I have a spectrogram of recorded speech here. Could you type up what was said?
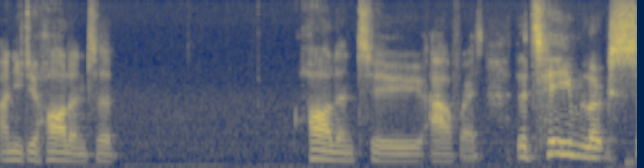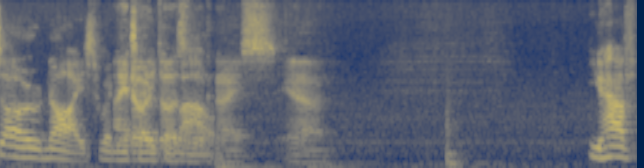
and you do Haaland to Haaland to Alvarez. The team looks so nice when you I know take it does them out look nice. Yeah. you have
